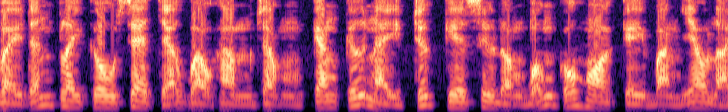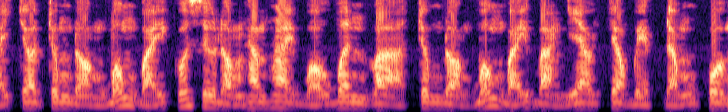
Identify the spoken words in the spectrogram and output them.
Về đến Pleiku, xe chở vào hầm trồng. Căn cứ này trước kia sư đoàn 4 của Hoa Kỳ bàn giao lại cho trung đoàn 47 của sư đoàn 22 bộ binh và trung đoàn 47 bàn giao cho biệt động quân.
